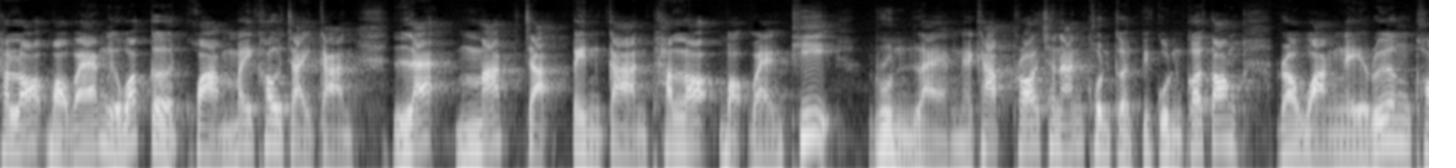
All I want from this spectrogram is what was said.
ทะเลาะเบาะแว้งหรือว่าเกิดความไม่เข้าใจกัน และมักจะเป็นการทะเลาะเบาะแว้งที่ รุนแรงนะครับ เพราะฉะนั้นคนเกิดปีกุลก็ต้องระวังในเรื่องข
